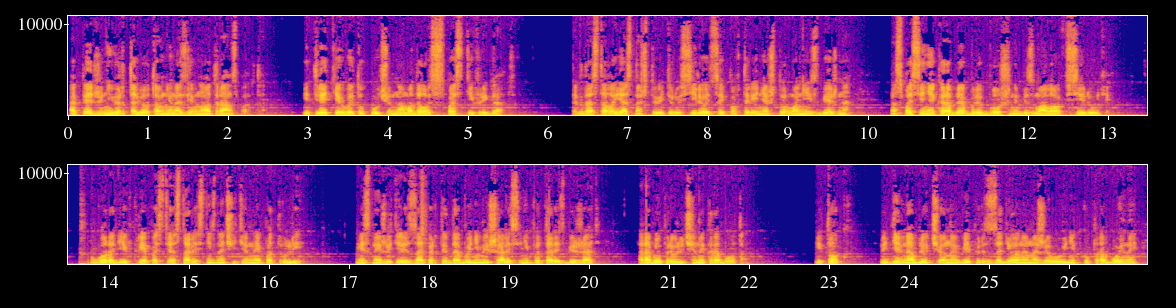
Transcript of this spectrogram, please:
Опять же, ни вертолетов, ни наземного транспорта. И третье, в эту кучу нам удалось спасти фрегат. Когда стало ясно, что ветер усиливается и повторение шторма неизбежно, на спасение корабля были брошены без малого все люди. В городе и в крепости остались незначительные патрули. Местные жители заперты, дабы не мешались и не пытались бежать. Рабы привлечены к работам. Итог – предельно облегченный вепрь с заделанной на живую нитку пробоиной –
